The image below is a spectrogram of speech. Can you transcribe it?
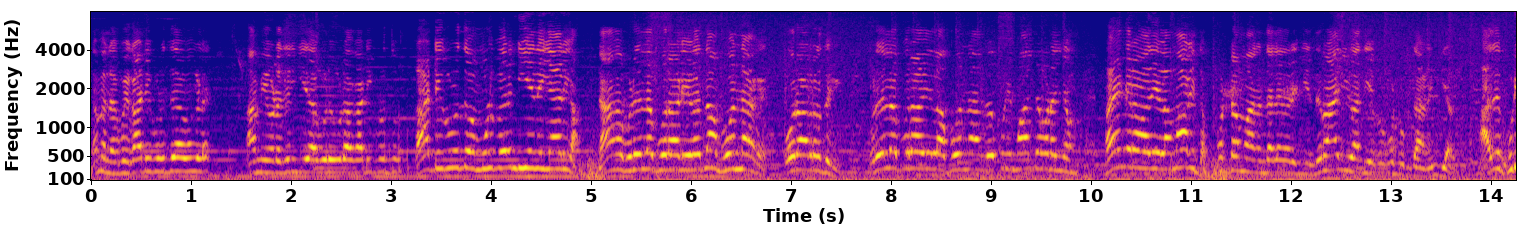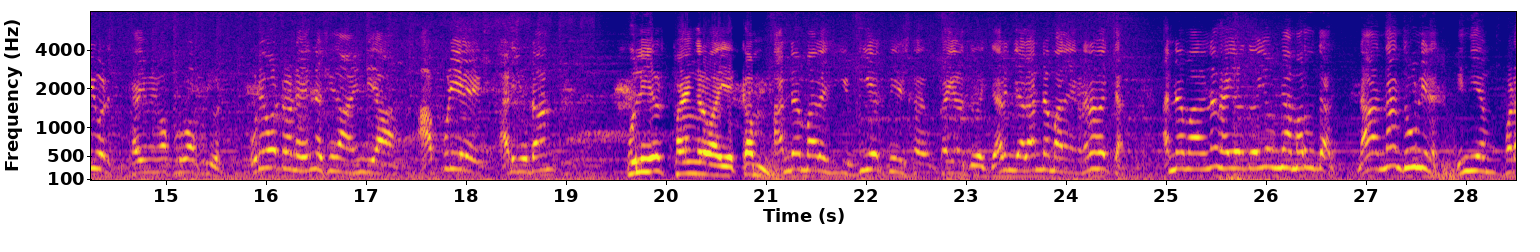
நம்ம என்ன போய் காட்டி கொடுத்து அவங்கள? ஆமியோட தெரிஞ்சு வீடு கூட காட்டி கொடுத்து? காட்டி கொடுத்து முழு பேரும் நீ என்ன யாருக்கா நாங்க விடுதலை போராளிகளை தான் போனாங்க போராடுறதுக்கு. விடுதலை போராளிகளா போனாங்க எப்படி மாற்றம் அடைஞ்சோம்? பயங்கரவாதிகளா மாறிட்டோம். மொட்டமான தலைவர் இருந்து ராஜீவ் காந்தியை கொண்டு கொடுத்தாங்க இந்தியாவுக்கு. அது புடிவெடுத்து கைமயமா புருவா புடிவெடுத்து புடிவெட்டோட என்ன செய்தான்? இந்தியா? அப்படியே அடிச்சு விட்டான் புலிகள் பயங்கரவாத இயக்கம். அந்த மாதிரி டிஎஸ்பி கையெழுத்து வச்சு அறிஞ்சால் அந்த மாதிரி வச்சார். அந்த கையெழுத்து வைக்க உண்மையா மறந்துட்டார் நான் தான் தூண்டினேன். இந்திய பட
